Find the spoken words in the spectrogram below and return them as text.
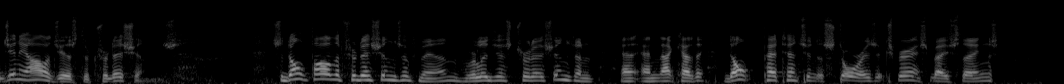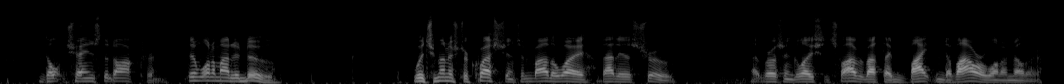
genealogy is the traditions. So don't follow the traditions of men, religious traditions, and, and, and that kind of thing. Don't pay attention to stories, experience based things. Don't change the doctrine. Then what am I to do? Which minister questions, and by the way, that is true. That verse in Galatians 5 about they bite and devour one another.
